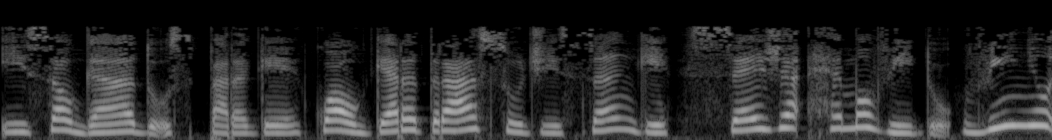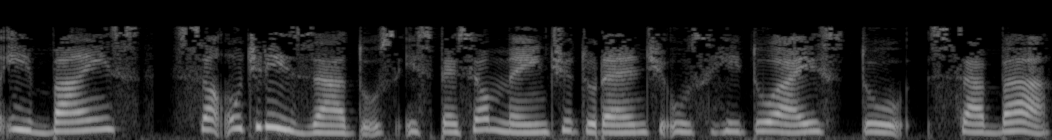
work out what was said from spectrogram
e salgados para que qualquer traço de sangue seja removido. Vinho e pães são utilizados especialmente durante os rituais do Sabá,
